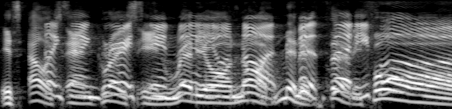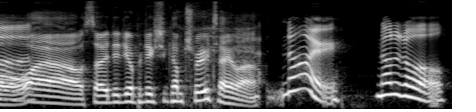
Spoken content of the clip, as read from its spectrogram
It's Alex, Alex and and Grace, Grace in in Ready or Not, minute, minute 34. 34. Wow. So, did your prediction come true, Taylor? No, not at all.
